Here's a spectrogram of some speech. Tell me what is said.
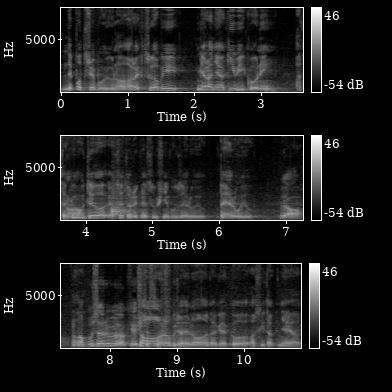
nepotřebuju, no, ale chci, aby měla nějaký výkony a taky No. u toho, jak se to řekne slušně, buzeruju, péruju. Jo, no, no buzeruju, jak ještě No slušný. dobře, no, tak jako asi tak nějak.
